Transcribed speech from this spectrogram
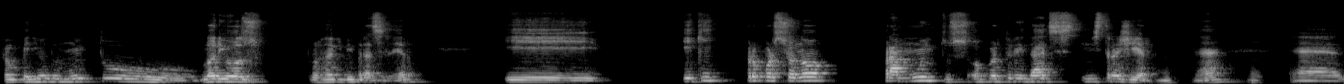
foi um período muito glorioso para o rugby brasileiro e, e que proporcionou para muitos oportunidades no estrangeiro, né? Hum. É,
